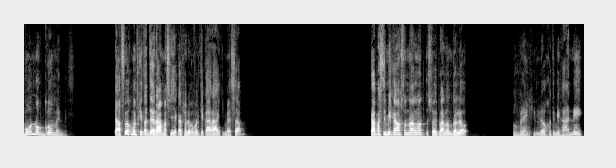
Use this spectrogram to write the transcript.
Μόνο γκόμενες. Και αφού έχουμε πιει τα ντερά μας και για κάποιο λόγο βάλει και καράκι μέσα. Κάποια στιγμή κάνω στον άλλον, στο διπλανό μου το λέω. Το βρέχει, λέω, έχω τη μηχανή.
